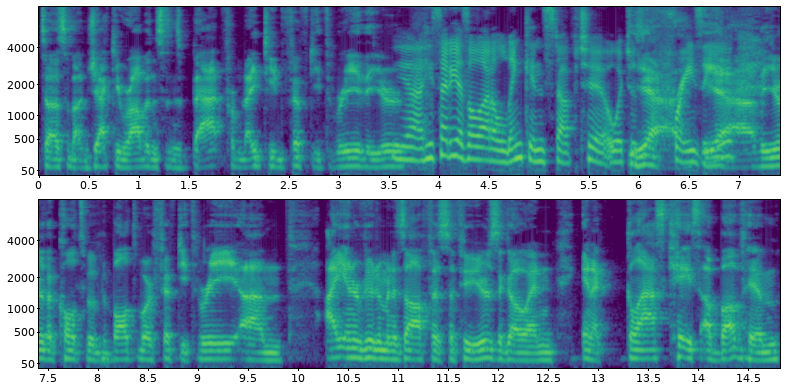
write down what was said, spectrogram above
to us about Jackie Robinson's bat from 1953, the year. Yeah, he said he has a lot of Lincoln stuff too, which is yeah, crazy. Yeah, the year the Colts moved to Baltimore, 53. Um, I interviewed him in his office a few years ago, and in a glass case above him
